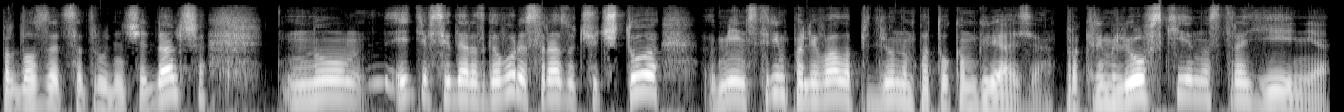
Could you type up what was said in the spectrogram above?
продолжать сотрудничать дальше. Но эти всегда разговоры сразу чуть что мейнстрим поливал определенным потоком грязи. Про кремлевские настроения,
